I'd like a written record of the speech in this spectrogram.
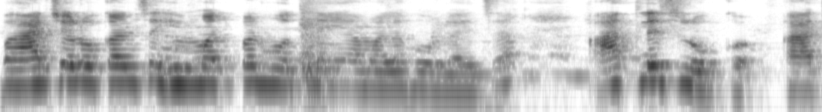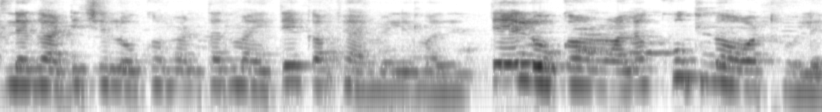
बाहेरच्या लोकांचं हिंमत पण होत नाही आम्हाला बोलायचं. आतलेच लोक आतल्या गाठीचे लोक म्हणतात माहिती आहे का फॅमिलीमध्ये? ते लोक आम्हाला खूप नवं ठेवले.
